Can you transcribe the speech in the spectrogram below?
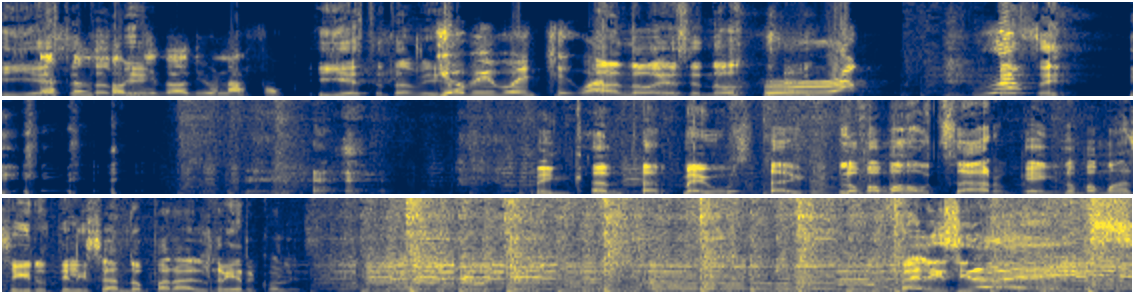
Y Es este el también. sonido de una foca. Y este también. Yo vivo en Chihuahua. Ah, no, ese no. Ese. Me encanta, me gusta. Lo vamos a usar, ¿ok? Lo vamos a seguir utilizando para el miércoles. ¡Felicidades!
